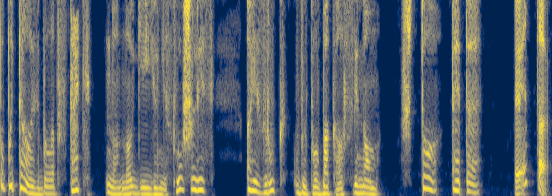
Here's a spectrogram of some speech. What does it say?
попыталась было встать, но ноги ее не слушались, а из рук выпал бокал с вином. «Что это?» «Это?»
